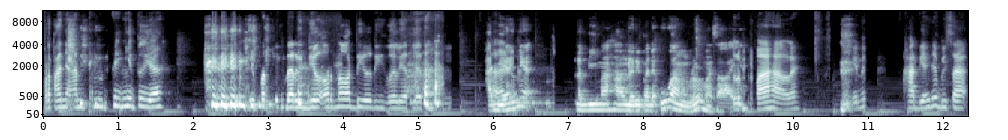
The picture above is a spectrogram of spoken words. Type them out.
pertanyaan penting itu ya. Ini penting dari deal or no deal nih gue lihat-lihat. Hadiahnya lebih mahal daripada uang bro masalahnya. lebih mahal ya. Ini hadiahnya bisa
